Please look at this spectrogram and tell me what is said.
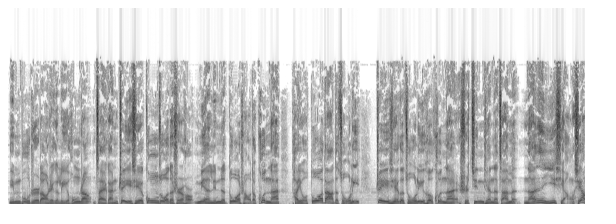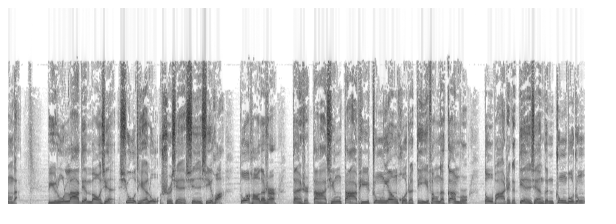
您不知道这个李鸿章在干这些工作的时候面临着多少的困难，他有多大的阻力？这些个阻力和困难是今天的咱们难以想象的。比如拉电报线、修铁路、实现信息化，多好的事儿！但是大清大批中央或者地方的干部都把这个电线跟忠不忠、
